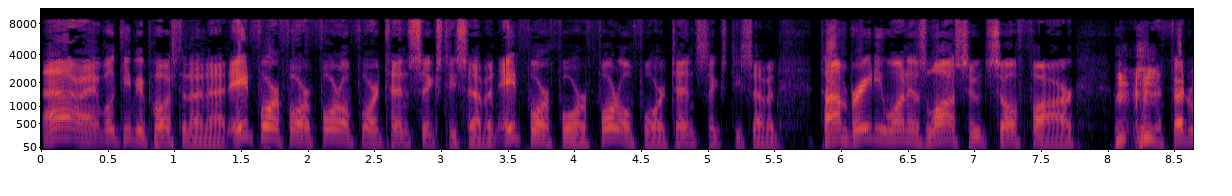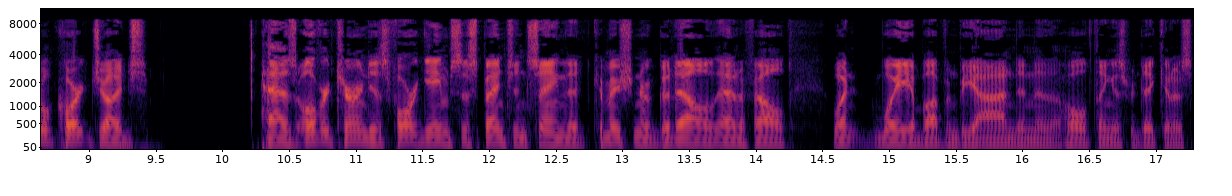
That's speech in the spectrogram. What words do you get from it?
all right, we'll keep you posted on that. 844 404 1067. 844 404 1067. Tom Brady won his lawsuit so far. Federal court judge has overturned his four game suspension, saying that Commissioner Goodell, NFL, went way above and beyond, and the whole thing is ridiculous.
